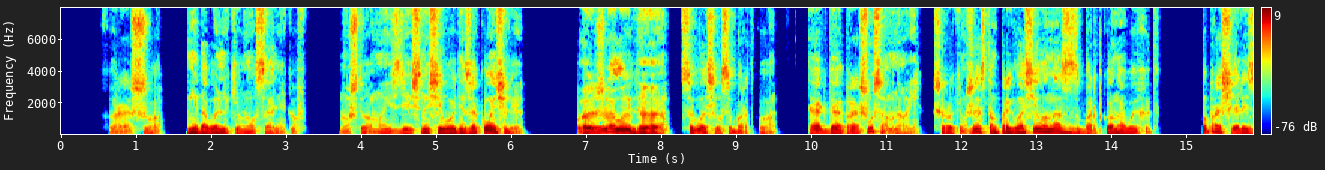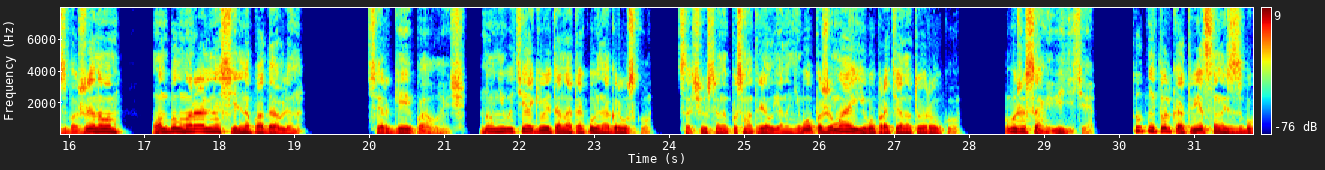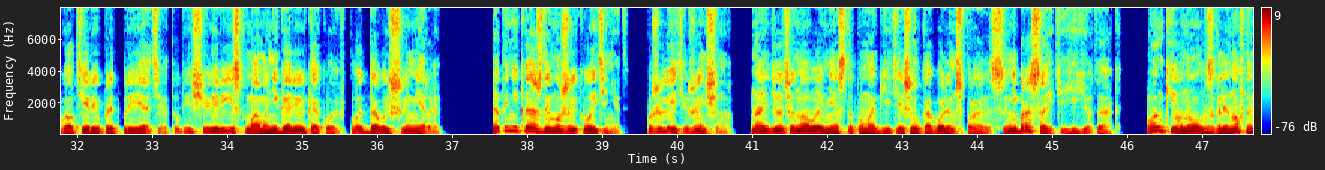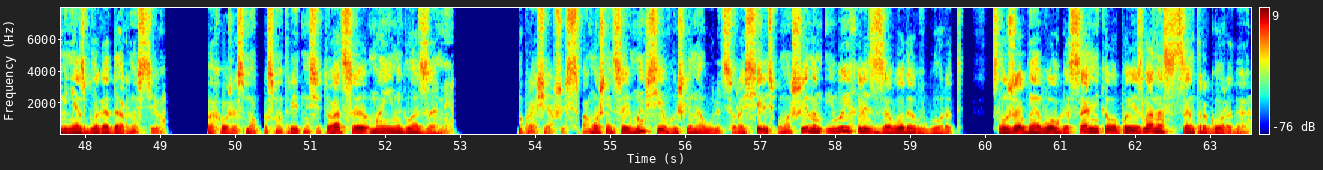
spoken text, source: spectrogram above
Хорошо, — недовольно кивнул Сальников. — Ну что, мы здесь на сегодня закончили? — Пожалуй, да, — согласился Бортко. — Тогда прошу со мной. Широким жестом пригласил он нас с Бортко на выход. Попрощались с Баженовым. Он был морально сильно подавлен. «Сергей Павлович, ну не вытягивает она такую нагрузку». Сочувственно посмотрел я на него, пожимая его протянутую руку. «Вы же сами видите. Тут не только ответственность за бухгалтерию предприятия, тут еще и риск, мама, не горюй какой, вплоть до высшей меры. Это не каждый мужик вытянет. Пожалейте женщину. Найдете новое место, помогите и с алкоголем справиться. Не бросайте ее так. Он кивнул, взглянув на меня с благодарностью. Похоже, смог посмотреть на ситуацию моими глазами. Попрощавшись с помощницей, мы все вышли на улицу, расселись по машинам и выехали с завода в город. Служебная «Волга» Сальникова повезла нас в центр города.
